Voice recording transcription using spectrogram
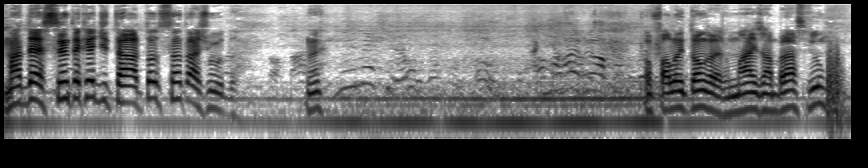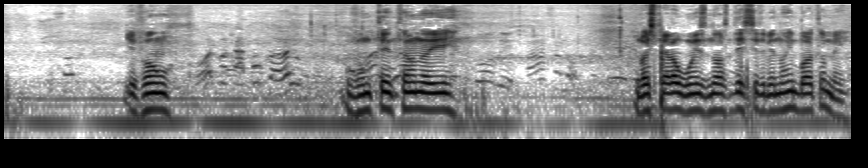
Mas descendo é que editar, todo santo ajuda. Né? Então falou então, galera. Mais um abraço, viu? E vamos. Vamos tentando aí. Vamos esperar alguns nossos descer também não ir embora também.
